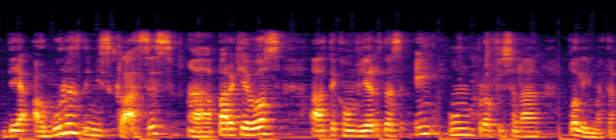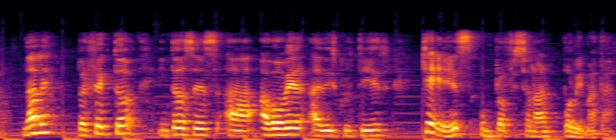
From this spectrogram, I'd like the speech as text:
de algunas de mis clases uh, para que vos uh, te conviertas en un profesional polímata. Dale, perfecto. Entonces, a volver a discutir ¿Qué es un profesional polímata?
